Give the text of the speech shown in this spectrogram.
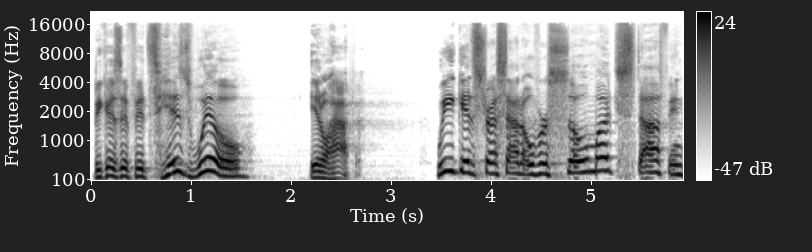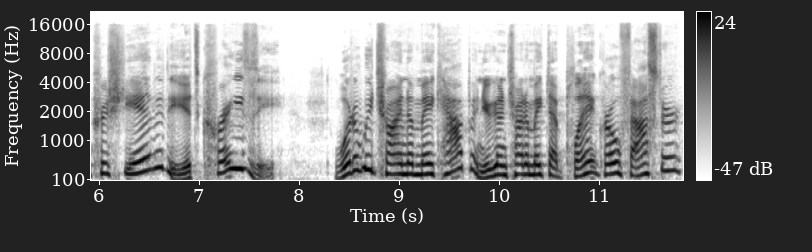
Because if it's His will, it'll happen. We get stressed out over so much stuff in Christianity. It's crazy. What are we trying to make happen? You're going to try to make that plant grow faster?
